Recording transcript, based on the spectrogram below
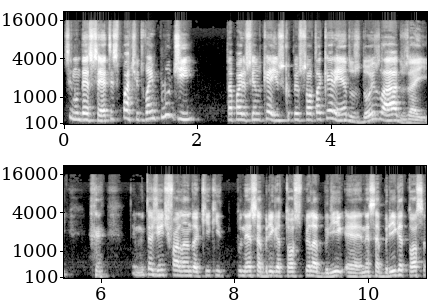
Se não der certo, esse partido vai implodir. Está parecendo que é isso que o pessoal está querendo, os dois lados aí. Tem muita gente falando aqui que nessa briga tosse pela briga, é, nessa briga tosse,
